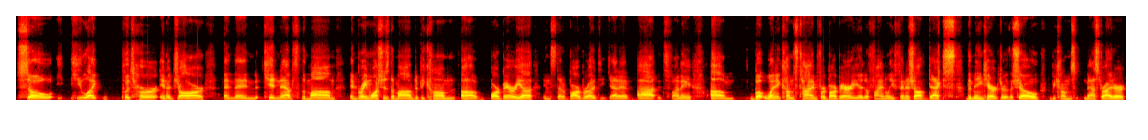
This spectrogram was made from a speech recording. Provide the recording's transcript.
so he, he like puts her in a jar and then kidnaps the mom and brainwashes the mom to become uh, Barbaria instead of Barbara. Do you get it? Ah, it's funny. Um, but when it comes time for Barbaria to finally finish off Dex, the main character of the show, who becomes Masked Rider,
